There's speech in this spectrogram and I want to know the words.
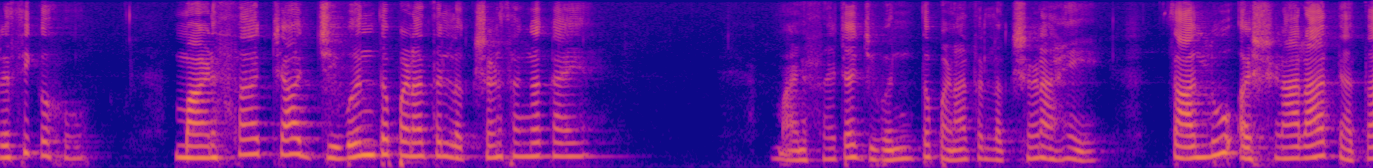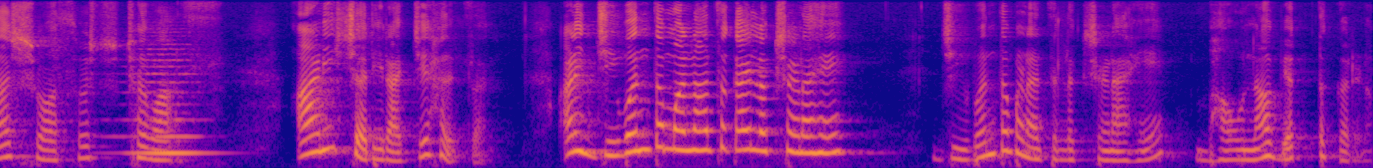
रसिक हो. माणसाच्या जिवंतपणाचं लक्षण सांगा काय? माणसाच्या जिवंतपणाचं लक्षण आहे चालू असणारा त्याचा श्वासोच्छवास आणि शरीराची हालचाल. आणि जिवंत मनाचं काय लक्षण आहे? जिवंतपणाचं लक्षण आहे भावना व्यक्त करणं.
